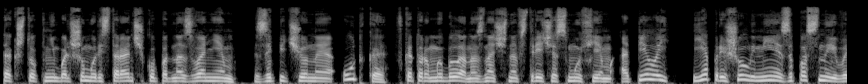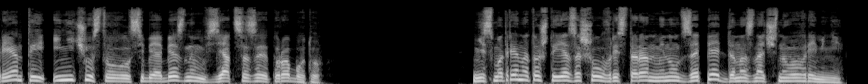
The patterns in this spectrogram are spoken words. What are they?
так что к небольшому ресторанчику под названием «Запеченная утка», в котором и была назначена встреча с Муфием Опелой, я пришел, имея запасные варианты, и не чувствовал себя обязанным взяться за эту работу. Несмотря на то, что я зашел в ресторан минут за пять до назначенного времени,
